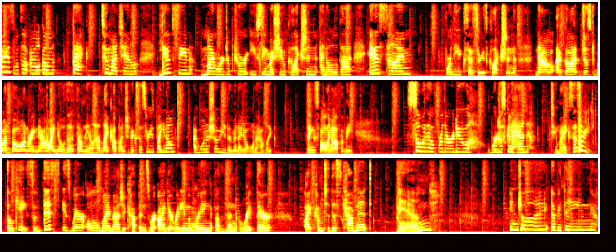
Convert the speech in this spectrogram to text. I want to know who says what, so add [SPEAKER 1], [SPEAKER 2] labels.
[SPEAKER 1] guys, what's up and welcome back to my channel. You've seen my wardrobe tour, you've seen my shoe collection and all of that. It is time for the accessories collection. Now, I've got just one bow on right now. I know the thumbnail had like a bunch of accessories, but you know, I want to show you them and I don't want to have like things falling off of me. So without further ado, we're just gonna head to my accessory. Okay, so this is where all my magic happens, where I get ready in the morning, other than right there. I come to this cabinet and enjoy everything.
